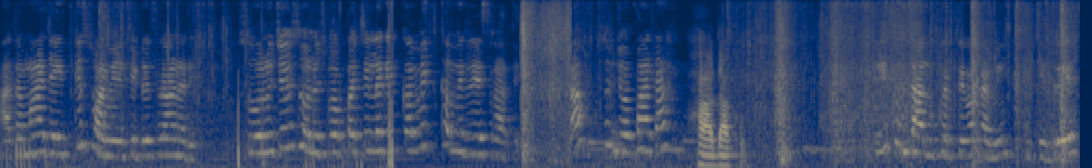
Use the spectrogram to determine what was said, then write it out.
आता माझ्या इतके स्वामिनीचे ड्रेस राहणार आहे सोनूचे सोनूचे पप्पाचे लगे कमीत कमी ड्रेस राहते. दाखवू पप्पा आता. हा दाखव. इथून चालू करते बघा मी तिचे ड्रेस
